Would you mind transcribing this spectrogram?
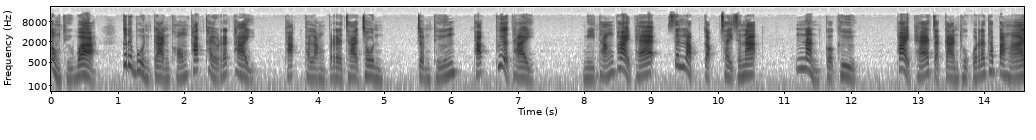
ต้องถือว่ากระบวนการของพักไทยรักไทย พักพลังประชาชน จนถึงพักเพื่อไทย มีทั้งพ่ายแพ้สลับกับชัยชนะ นั่นก็คือ พ่ายแพ้จากการถูกรัฐประหาร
